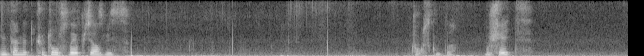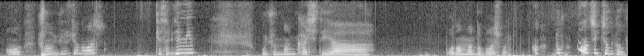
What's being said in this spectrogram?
İnternet kötü olsa da yapacağız biz. Çok sıkıntı. Bu şehit. O şu yüz canı var. Kesebilir miyim? Ucundan kaçtı ya. Bu adamlar da bulaşmak. Ah, dur azıcık canı kaldı.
